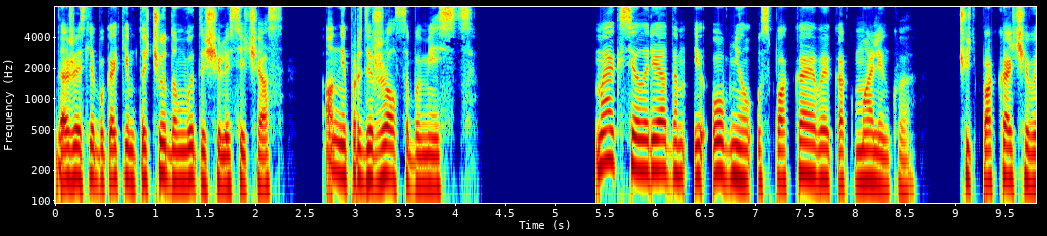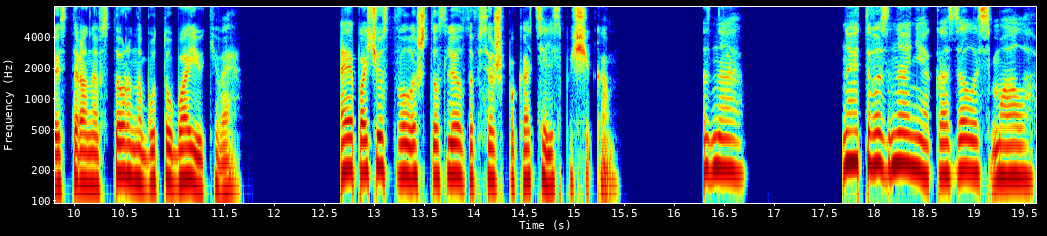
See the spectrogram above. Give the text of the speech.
Даже если бы каким-то чудом вытащили сейчас, он не продержался бы месяц». Майк сел рядом и обнял, успокаивая как маленькую, чуть покачивая стороны в сторону, будто убаюкивая. А я почувствовала, что слезы все же покатились по щекам. «Знаю. Но этого знания оказалось мало».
